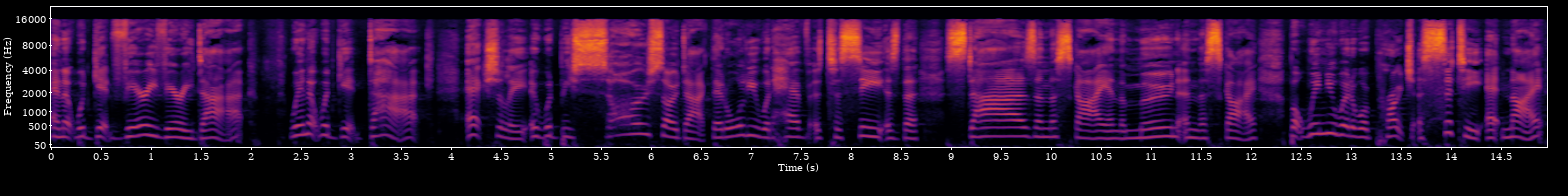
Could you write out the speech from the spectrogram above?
and it would get very, very dark, when it would get dark, actually, it would be so, so dark that all you would have to see is the stars in the sky and the moon in the sky. But when you were to approach a city at night,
